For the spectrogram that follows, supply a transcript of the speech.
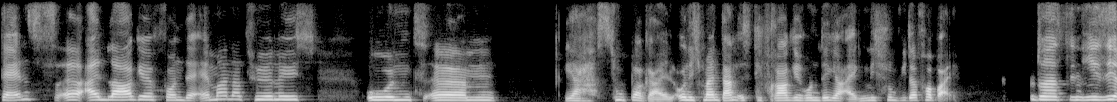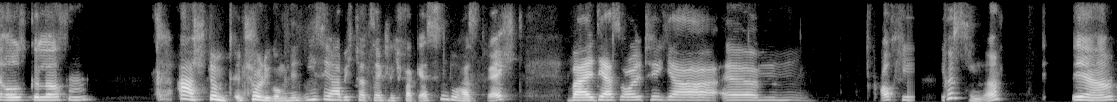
Dance-Einlage von der Emma natürlich und ähm, ja, super geil. Und ich meine, dann ist die Fragerunde ja eigentlich schon wieder vorbei. Du hast den Easy ausgelassen. Ah, stimmt, Entschuldigung, den Easy habe ich tatsächlich vergessen, du hast recht, weil der sollte ja ähm, auch hier küssen, ne? Ja.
